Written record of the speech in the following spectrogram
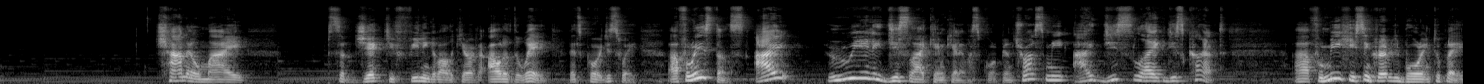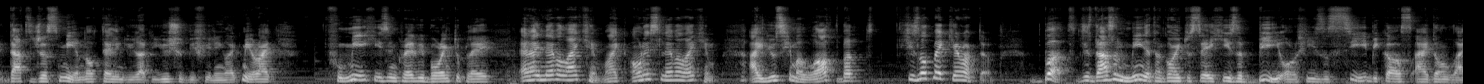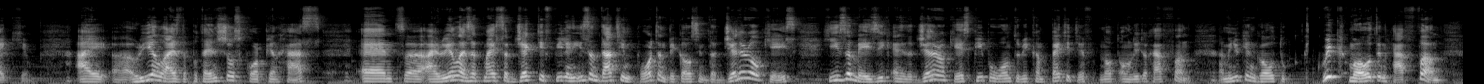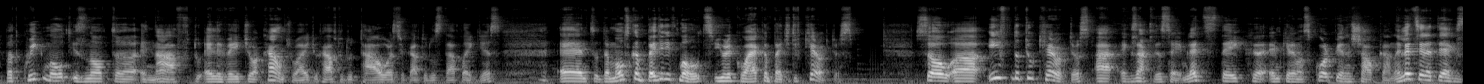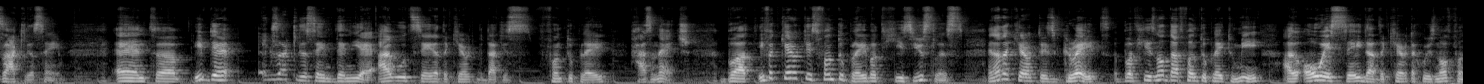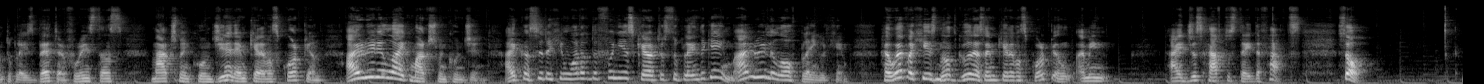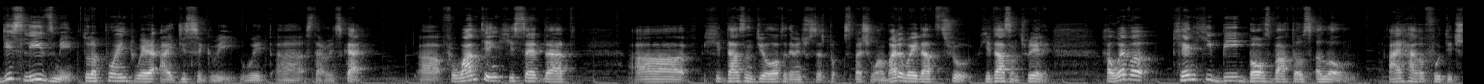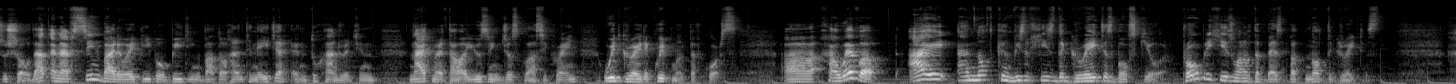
channel my subjective feeling about the character out of the way. Let's go this way. Uh, for instance, I really dislike MK11 Scorpion. Trust me, I dislike this card. Uh, for me, he's incredibly boring to play. That's just me. I'm not telling you that you should be feeling like me, right? For me, he's incredibly boring to play, and I never like him. Like, honestly, never like him. I use him a lot, but he's not my character. But this doesn't mean that I'm going to say he's a B or he's a C because I don't like him. I uh, realize the potential Scorpion has, and uh, I realize that my subjective feeling isn't that important because in the general case, he's amazing, and in the general case, people want to be competitive, not only to have fun. I mean, you can go to quick mode and have fun, but quick mode is not uh, enough to elevate your account, right? You have to do towers, you have to do stuff like this, and the most competitive modes, you require competitive characters. So uh, if the two characters are exactly the same, let's take uh, MK11 Scorpion and Shao Kahn, and let's say that they're exactly the same. And uh, if they're exactly the same, then yeah, I would say that the character that is fun to play has an edge. But if a character is fun to play but he's useless, another character is great but he's not that fun to play to me, I always say that the character who is not fun to play is better. For instance, Marksman Kung Jin and MK11 Scorpion. I really like Marksman Kung Jin. I consider him one of the funniest characters to play in the game. I really love playing with him. However, he's not good as MK11 Scorpion. I mean, I just have to state the facts. So, this leads me to the point where I disagree with uh, Sky. Uh, for one thing, he said that uh, he doesn't do a lot of damage to special one. By the way, that's true. He doesn't really. However, can he beat boss battles alone? I have a footage to show that, and I've seen, by the way, people beating Battle 180 and 200 in Nightmare Tower using just Classic Rain, with great equipment, of course. Uh, however, I am not convinced that he's the greatest boss killer. Probably he's one of the best, but not the greatest.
